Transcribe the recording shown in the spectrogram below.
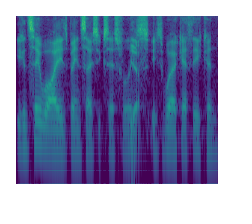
you can see why he's been so successful. Yep. His his work ethic and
